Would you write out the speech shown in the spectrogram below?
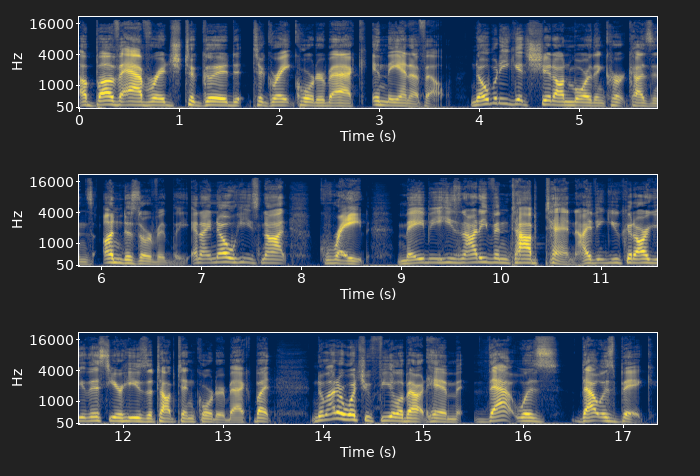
above average to good to great quarterback in the NFL. Nobody gets shit on more than Kirk Cousins undeservedly. And I know he's not great. Maybe he's not even top 10. I think you could argue this year he's a top 10 quarterback, but no matter what you feel about him, that was that was big.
